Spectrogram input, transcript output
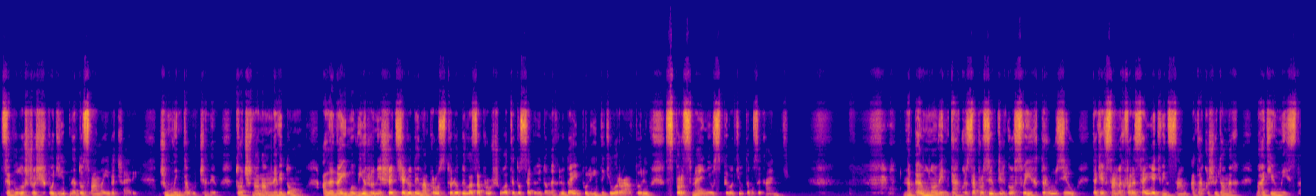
це було щось подібне до званої вечері. Чому він так вчинив? Точно нам невідомо. Але найімовірніше, ця людина просто любила запрошувати до себе відомих людей, політиків, ораторів, спортсменів, співаків та музикантів. Напевно, він також запросив кількох своїх друзів, таких самих фарисеїв, як він сам, а також відомих багатів міста.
